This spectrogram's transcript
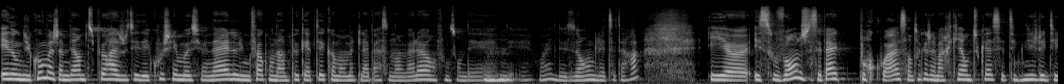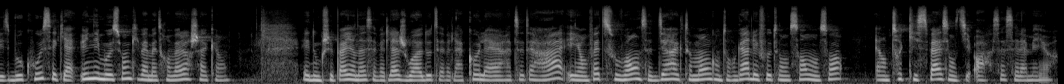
et donc, du coup, moi, j'aime bien un petit peu rajouter des couches émotionnelles, une fois qu'on a un peu capté comment mettre la personne en valeur en fonction des, mhm. ouais, des angles, etc. Et, euh, et, souvent, je sais pas pourquoi, c'est un truc que j'ai marqué, en tout cas, cette technique, je l'utilise beaucoup, c'est qu'il y a une émotion qui va mettre en valeur chacun. Et donc, je sais pas, il y en a, ça va être la joie, d'autres, ça va être la colère, etc. Et en fait, souvent, c'est directement, quand on regarde les photos ensemble, on sent un truc qui se passe et on se dit oh ça c'est la meilleure.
